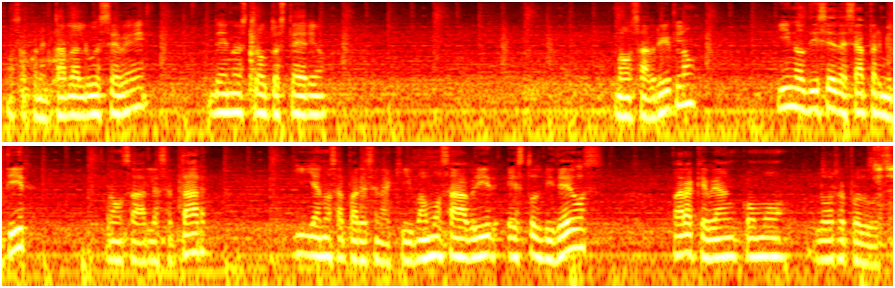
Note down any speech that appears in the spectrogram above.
vamos a conectarla al USB de nuestro auto estéreo vamos a abrirlo. Y nos dice desea permitir vamos a darle a aceptar. Y ya nos aparecen aquí. Vamos a abrir estos videos para que vean cómo los reproduce.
